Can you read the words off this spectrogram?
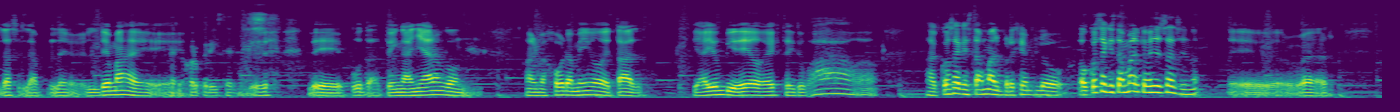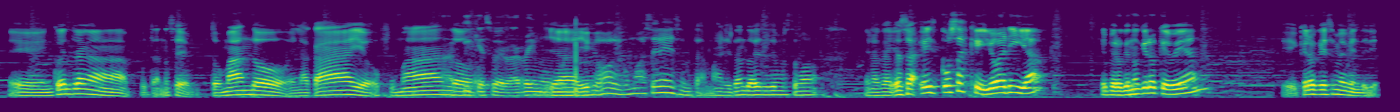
Las- la- la- el tema el de, mejor periodista de, de, puta, te engañaron con, con el mejor amigo de tal. Y hay un video de esto y tú, ah, wow. O cosas que están mal, por ejemplo, o cosas que están mal que a veces hacen, ¿no? Eh, a ver, eh, encuentran a, puta, no sé, tomando en la calle o fumando. A Suero, a Raymond. Ya, y dije, "Ay, ¿cómo va a hacer eso? Está mal, y tantas veces hemos tomado en la calle. O sea, es cosas que yo haría, eh, pero que no quiero que vean, creo que eso me vendería.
